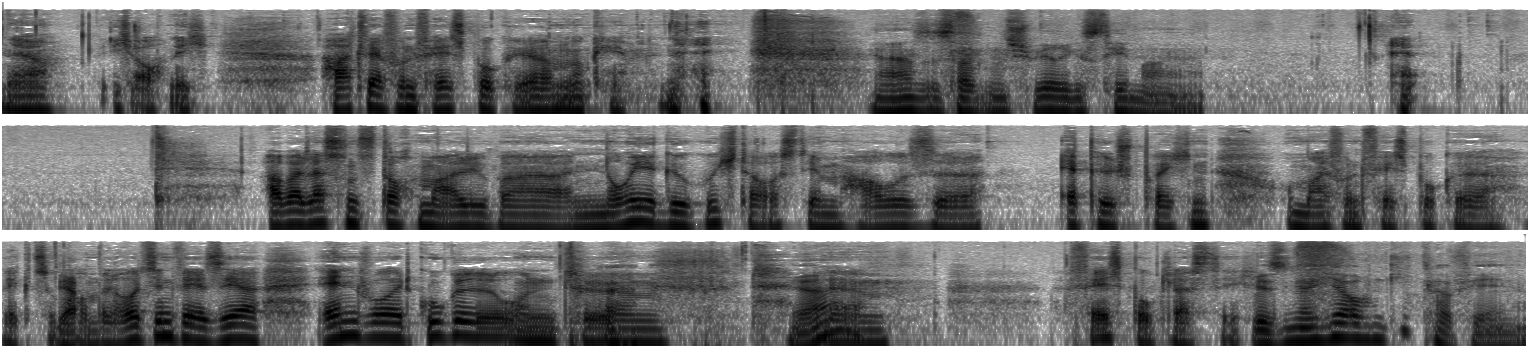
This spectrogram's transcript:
ja, ich auch nicht. Hardware von Facebook, ja, okay. Ja, es ist halt ein schwieriges Thema. Ja. ja. Aber lass uns doch mal über neue Gerüchte aus dem Hause Apple sprechen, um mal von Facebook äh, wegzukommen. Ja. Weil heute sind wir sehr Android, Google und ähm, ja. ähm, Facebook-lastig. Wir sind ja hier auch im Geek-Café. Ne?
